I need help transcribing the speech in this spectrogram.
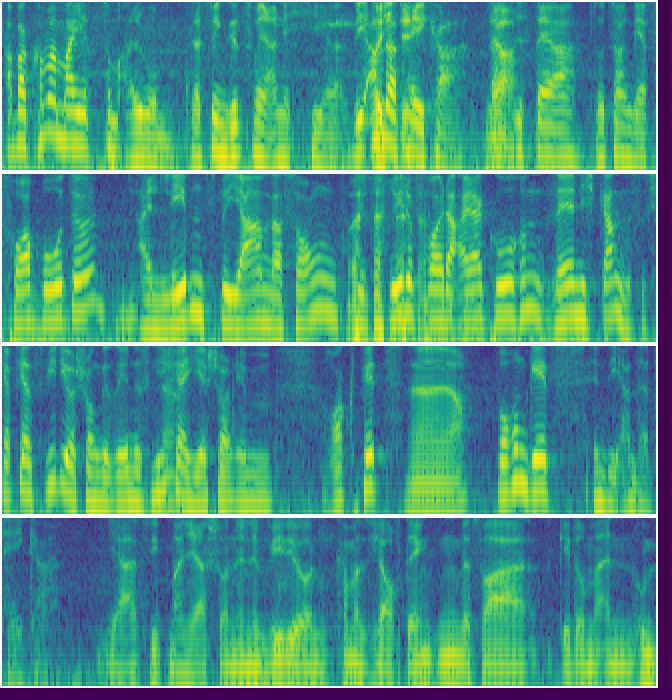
Aber kommen wir mal jetzt zum Album. Deswegen sitzen wir ja nicht hier. The Undertaker. Das ja. ist der sozusagen der Vorbote. Ein lebensbejahender Song mit Friede, Freude, Eierkuchen. Nee, nicht ganz. Ich habe ja das Video schon gesehen. Es lief ja. ja, hier schon im Rockpit. Ja, ja. Worum geht's in The Undertaker? Ja, das sieht man ja schon in dem Video und kann man sich auch denken, das war, geht um einen,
